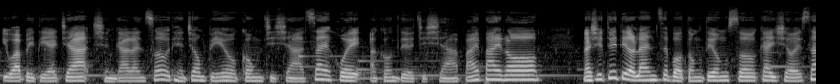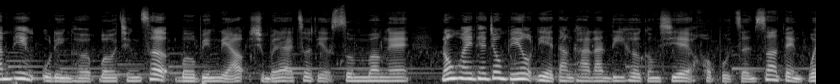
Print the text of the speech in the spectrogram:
由我贝伫在遮，先甲咱所有听众朋友讲一声再会，也讲到一声拜拜咯。若是对着咱节目当中所介绍的产品有任何无清楚、无明了，想要来做着询问的，拢欢迎听众朋友你会打卡咱利好公司的服务专线电话，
